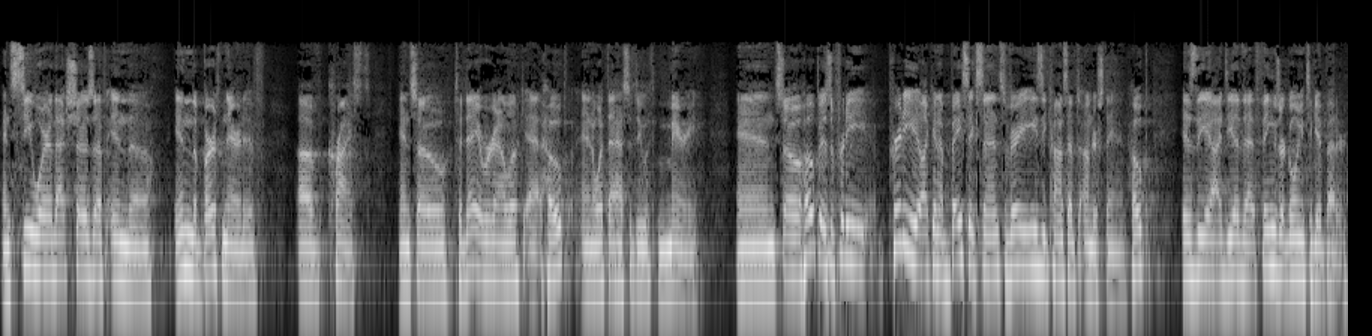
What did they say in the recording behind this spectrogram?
and see where that shows up in the in the birth narrative of Christ. And so today we're going to look at hope and what that has to do with Mary. And so hope is a pretty, pretty, like in a basic sense, very easy concept to understand. Hope is the idea that things are going to get better.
